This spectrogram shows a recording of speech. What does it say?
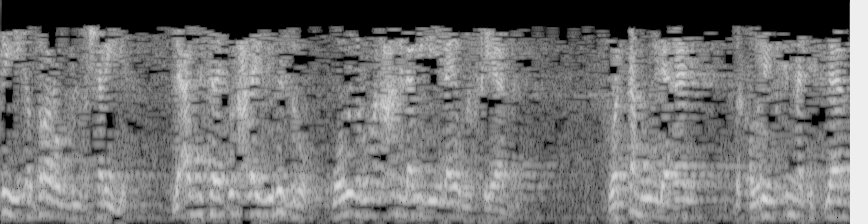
فيه إضرار بالبشرية. لأنه سيكون عليه وزره ووزر من عمل به إلى يوم القيامة. وانتهوا إلى ذلك بقولهم إن الإسلام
